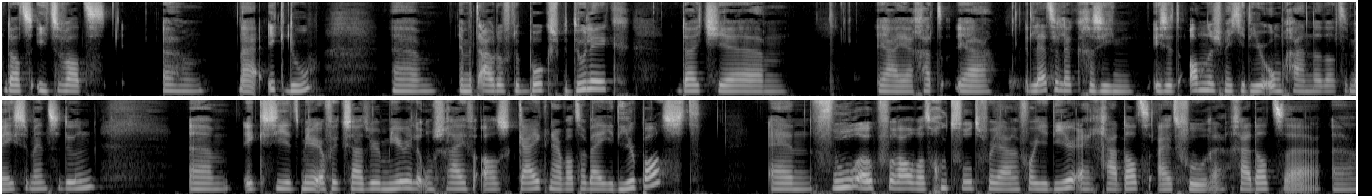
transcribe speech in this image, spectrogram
Dat is iets wat um, nou ja, ik doe. Um, en met out of the box bedoel ik dat je, um, ja, je gaat, ja, letterlijk gezien is het anders met je dier omgaan dan dat de meeste mensen doen. ik zie het meer, of ik zou het weer meer willen omschrijven als kijk naar wat er bij je dier past. En voel ook vooral wat goed voelt voor jou en voor je dier. En ga dat uitvoeren. Ga dat uh, uh,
